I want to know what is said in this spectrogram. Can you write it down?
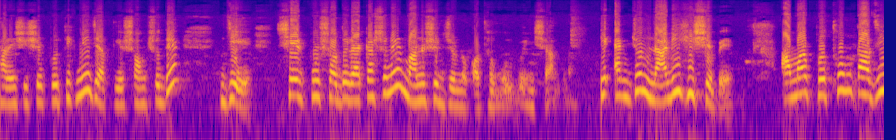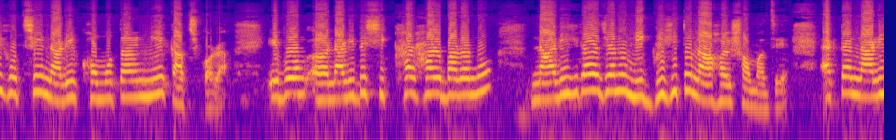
ধানের শীষের প্রতীক নিয়ে জাতীয় সংসদে যে শেরপুর সদর এক আসনের মানুষের জন্য কথা বলব ইনশাল্লাহ একজন নারী হিসেবে। আমার প্রথম কাজই হচ্ছে নারীর ক্ষমতায়ন নিয়ে কাজ করা এবং নারীদের শিক্ষার হার বাড়ানো, নারীরা যেন নিগৃহীত না হয় সমাজে। একটা নারী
